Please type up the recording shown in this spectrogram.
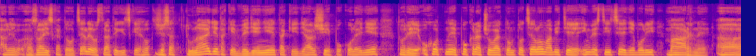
ale z hľadiska toho celého strategického, že sa tu nájde také vedenie, také ďalšie pokolenie, ktoré je ochotné pokračovať v tomto celom, aby tie investície neboli márne. A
